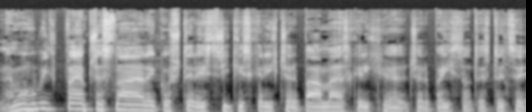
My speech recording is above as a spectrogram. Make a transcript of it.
nemohu být úplně přesná, jelikož ty rejstříky, z kterých čerpáme, z kterých eh, čerpají statistici,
